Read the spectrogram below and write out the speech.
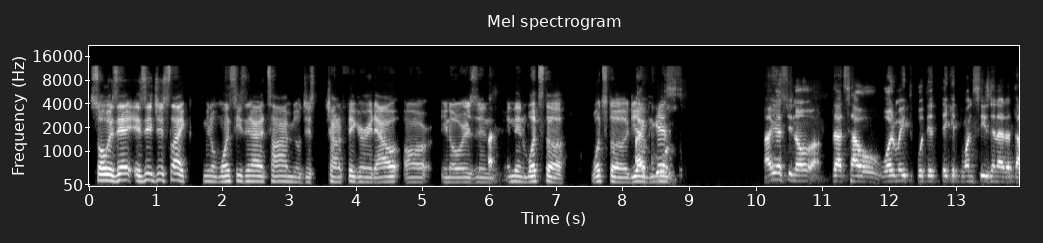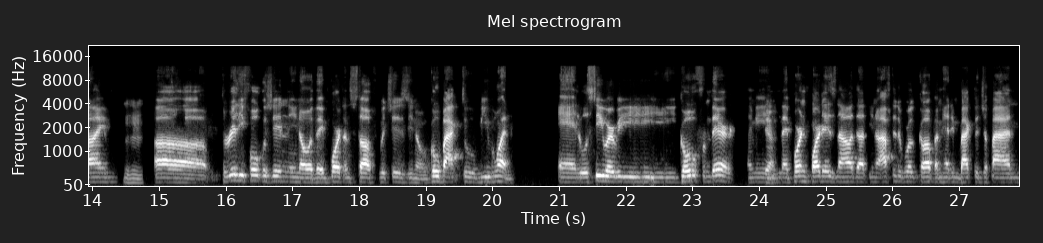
So is that is it just like you know one season at a time? You'll just trying to figure it out, or you know, or is in and then what's the what's the do you have I guess more? I guess you know that's how one way to put it. Take it one season at a time. Mm-hmm. Uh, to really focus in, you know, the important stuff, which is you know go back to B one, and we'll see where we go from there. I mean, yeah. the important part is now that you know after the World Cup, I'm heading back to Japan.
